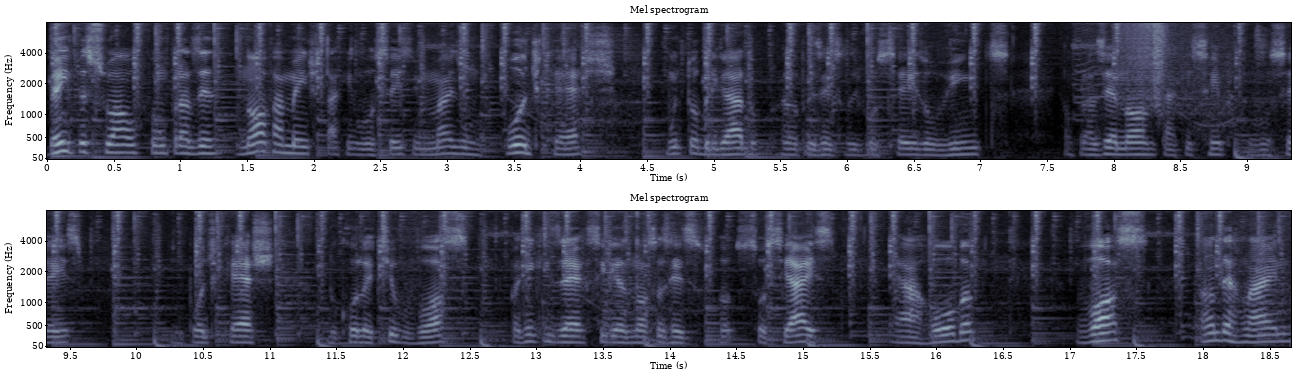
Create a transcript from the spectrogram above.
Bem, pessoal, foi um prazer novamente estar aqui com vocês em mais um podcast. Muito obrigado pela presença de vocês, ouvintes. É um prazer enorme estar aqui sempre com vocês. Um podcast do Coletivo Voz. Para quem quiser seguir as nossas redes sociais, é arroba voz underline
